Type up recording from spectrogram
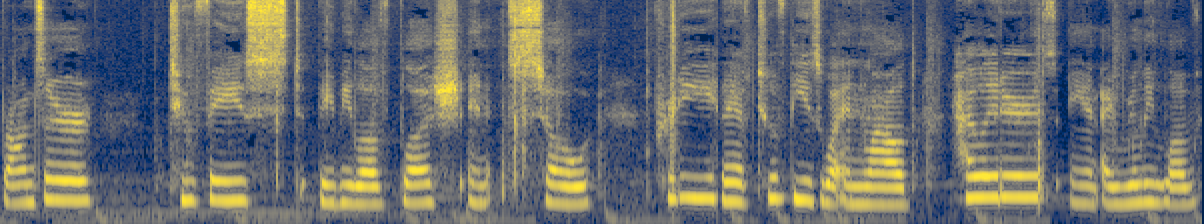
Bronzer, Too Faced Baby Love Blush, and it's so pretty. They have two of these Wet n Wild highlighters, and I really love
